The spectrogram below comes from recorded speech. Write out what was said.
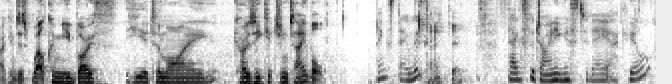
I can just welcome you both here to my cosy kitchen table. Thanks, David. Thank you. Thanks for joining us today, Akhil.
